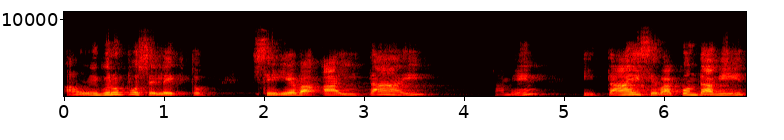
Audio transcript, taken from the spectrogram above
a un grupo selecto, se lleva a Itai, amén. Itai se va con David,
